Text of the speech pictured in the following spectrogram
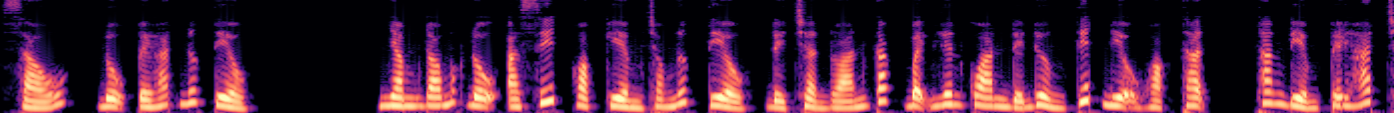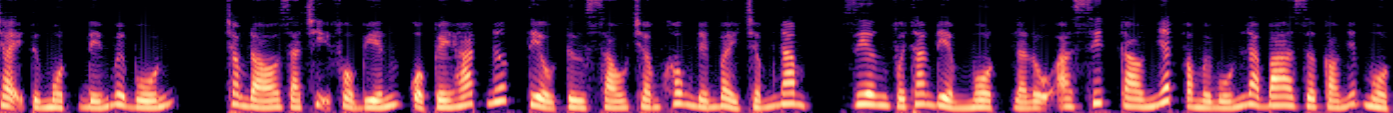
6. Độ pH nước tiểu. Nhằm đo mức độ axit hoặc kiềm trong nước tiểu để chẩn đoán các bệnh liên quan đến đường tiết niệu hoặc thận, thang điểm pH chạy từ 1 đến 14, trong đó giá trị phổ biến của pH nước tiểu từ 6.0 đến 7.5, riêng với thang điểm 1 là độ axit cao nhất và 14 là 3 giờ cao nhất 1.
